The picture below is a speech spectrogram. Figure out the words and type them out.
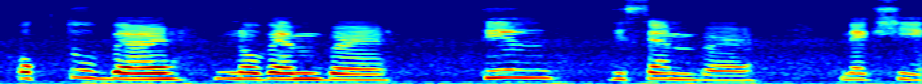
October November till December next year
